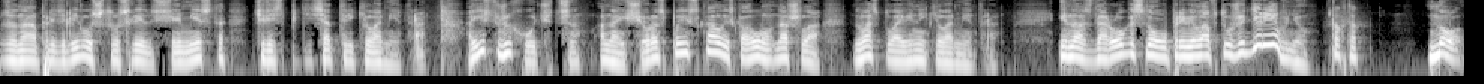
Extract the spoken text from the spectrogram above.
жена определила, что следующее место через 53 километра. А есть уже хочется. Она еще раз поискала и сказала, о, нашла, два с половиной километра. И нас дорога снова привела в ту же деревню. Как так? Но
